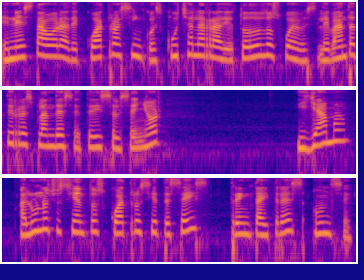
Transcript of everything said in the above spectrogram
en esta hora de 4 a 5 escucha la radio todos los jueves, levántate y resplandece, te dice el Señor, y llama al 1-800-476-3311.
